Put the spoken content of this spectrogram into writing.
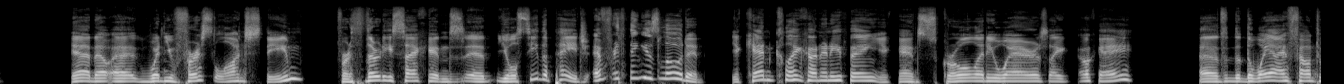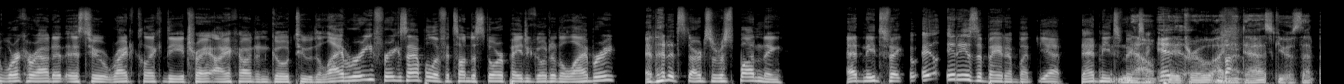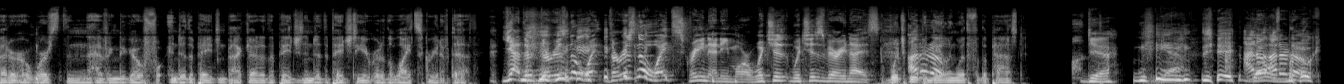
Yeah, no, uh, when you first launch Steam, for 30 seconds, uh, you'll see the page. Everything is loaded. You can't click on anything. You can't scroll anywhere. It's like, okay. Uh, the, the way I found to work around it is to right click the tray icon and go to the library, for example. If it's on the store page, go to the library, and then it starts responding. That needs fix. It, it is a beta, but yeah, that needs to. Now, fixing. It- Pedro, I but- need to ask you: Is that better or worse than having to go f- into the page and back out of the page and into the page to get rid of the white screen of death, yeah. There, there is no white, there is no white screen anymore, which is which is very nice. which I we've don't been know. dealing with for the past? Yeah. Yeah. that I don't- I don't know.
